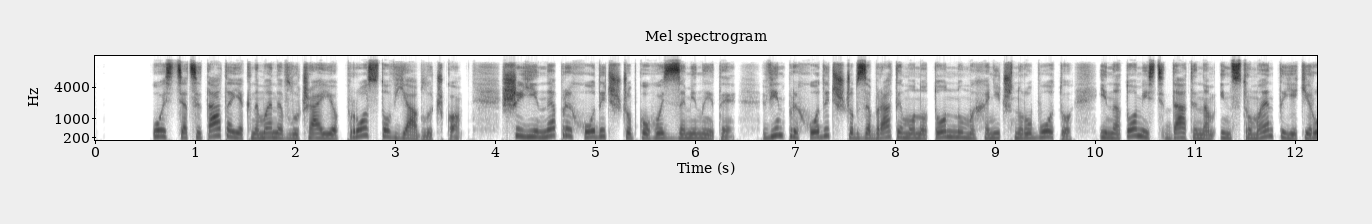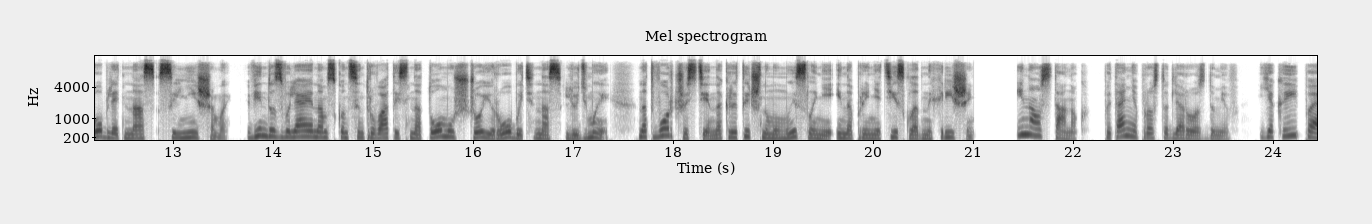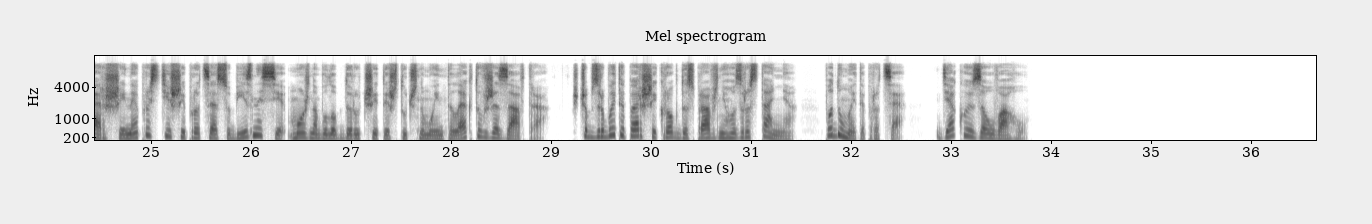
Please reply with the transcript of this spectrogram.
Ось ця цитата, як на мене, влучає просто в яблучко. Шиї не приходить, щоб когось замінити. Він приходить, щоб забрати монотонну механічну роботу і натомість дати нам інструменти, які роблять нас сильнішими. Він дозволяє нам сконцентруватись на тому, що й робить нас людьми, на творчості, на критичному мисленні і на прийнятті складних рішень. І наостанок, питання просто для роздумів. Який перший, найпростіший процес у бізнесі можна було б доручити штучному інтелекту вже завтра? Щоб зробити перший крок до справжнього зростання? Подумайте про це. Дякую за увагу.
